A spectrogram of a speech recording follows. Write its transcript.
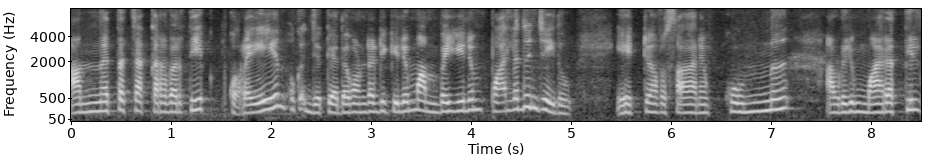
അന്നത്തെ ചക്രവർത്തി കുറേ ഗത കൊണ്ടടിക്കലും അമ്പയിലും പലതും ചെയ്തു. ഏറ്റവും അവസാനം കൊന്ന് അവിടെ ഒരു മരത്തിൽ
